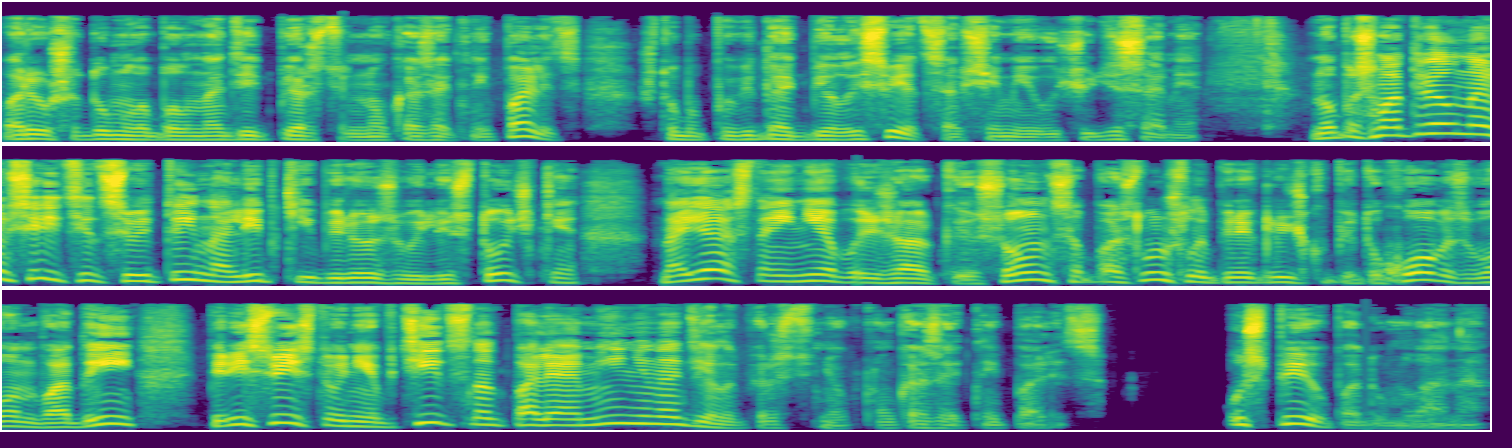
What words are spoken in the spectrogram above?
Варюша думала было надеть перстень на указательный палец, чтобы повидать белый свет со всеми его чудесами. Но посмотрел на все эти цветы, на липкие березовые листочки, на ясное небо и жаркое солнце, послушала переключку петухов, звон воды, пересвистывание птиц над полями и не надела перстенек на указательный палец. «Успею», — подумала она.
